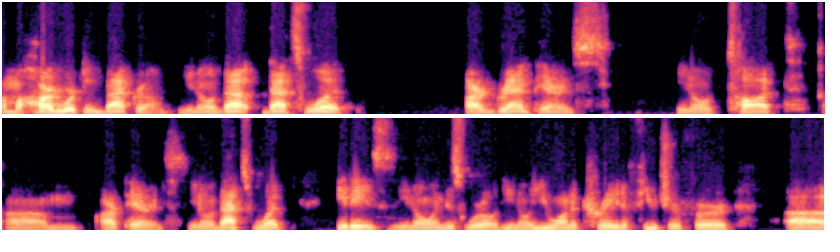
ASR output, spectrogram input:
um, a hardworking background. You know that that's what our grandparents, you know, taught um, our parents. You know, that's what it is you know in this world you know you want to create a future for uh,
